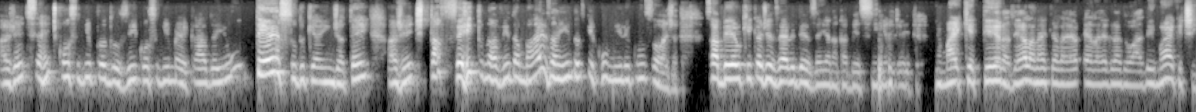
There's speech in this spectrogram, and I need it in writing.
A gente, se a gente conseguir produzir, conseguir mercado aí um terço do que a Índia tem, a gente está feito na vida mais ainda do que com milho e com soja. Saber o que, que a Gisele desenha na cabecinha de, de marqueteira dela, né, que ela é, ela é graduada em marketing,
